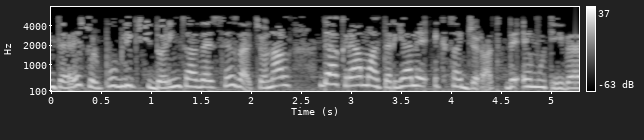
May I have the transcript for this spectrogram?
interesul public și dorința de senzațional de a crea materiale exagerat de emotive?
